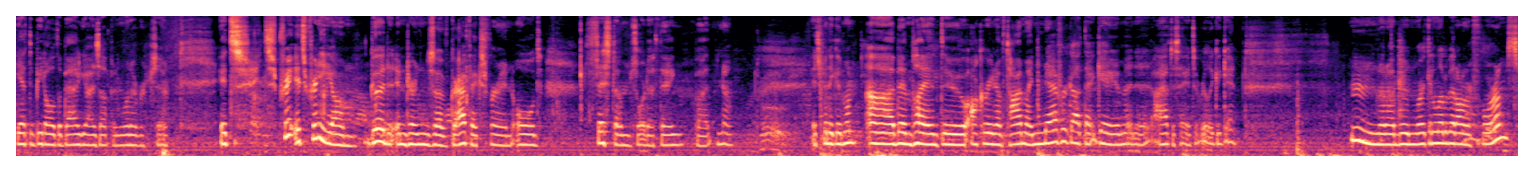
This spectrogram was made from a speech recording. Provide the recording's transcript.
you have to beat all the bad guys up and whatever so it's it's pretty it's pretty um good in terms of graphics for an old system sort of thing but no it's been a good one. Uh, I've been playing through Ocarina of Time. I never got that game, and it, I have to say it's a really good game. Hmm, and I've been working a little bit on our forums.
